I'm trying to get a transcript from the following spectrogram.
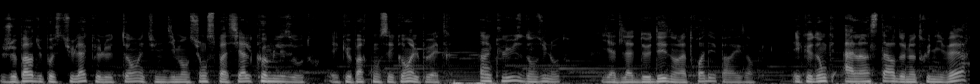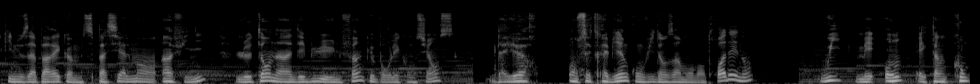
je pars du postulat que le temps est une dimension spatiale comme les autres, et que par conséquent elle peut être incluse dans une autre. Il y a de la 2D dans la 3D par exemple. Et que donc, à l'instar de notre univers, qui nous apparaît comme spatialement infini, le temps n'a un début et une fin que pour les consciences, D'ailleurs, on sait très bien qu'on vit dans un monde en 3D, non? Oui, mais on est un con.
